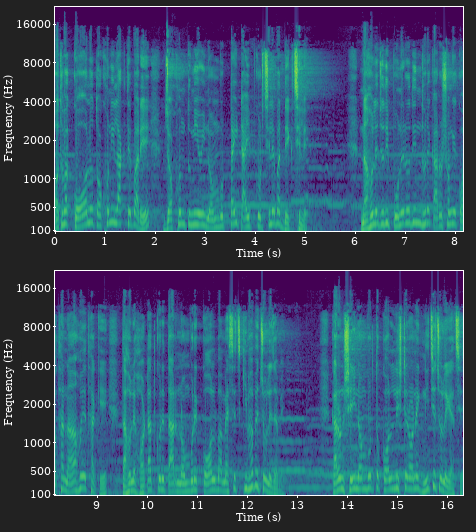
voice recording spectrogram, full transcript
অথবা কলও তখনই লাগতে পারে যখন তুমি ওই নম্বরটাই টাইপ করছিলে বা দেখছিলে। না হলে যদি পনেরো দিন ধরে কারও সঙ্গে কথা না হয়ে থাকে, তাহলে হঠাৎ করে তার নম্বরে কল বা মেসেজ কীভাবে চলে যাবে? কারণ সেই নম্বর তো কল লিস্টের অনেক নিচে চলে গেছে।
